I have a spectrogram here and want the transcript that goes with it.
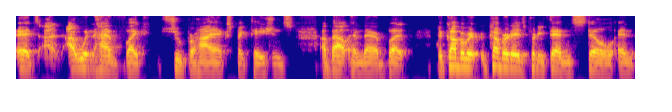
It's I, I wouldn't have like super high expectations about him there, but the cupboard cupboard is pretty thin still in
